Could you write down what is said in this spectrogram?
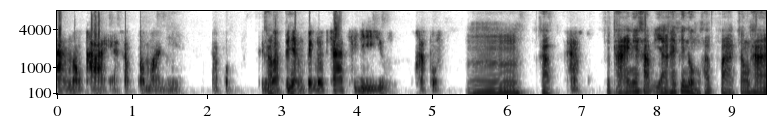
ทางหนองคายอะครับประมาณนี้ครับผมถือว่าเป็นยังเป็นรสชาติที่ดีอยู่ครับผม อืมครับครับ สุดท้ายเนี่ยครับอยากให้พี่หนุ่มครับฝากช่องทาง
